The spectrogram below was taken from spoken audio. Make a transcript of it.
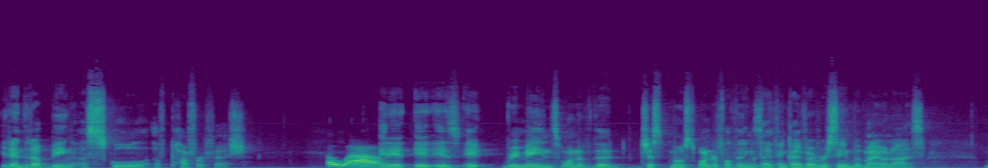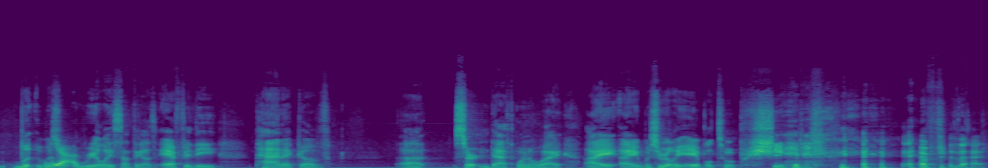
it ended up being a school of pufferfish, oh wow. and it, it is it remains one of the just most wonderful things I think I've ever seen with my own eyes. It was Yeah. really something else. After the panic of uh, certain death went away, I, I was really able to appreciate it after that.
